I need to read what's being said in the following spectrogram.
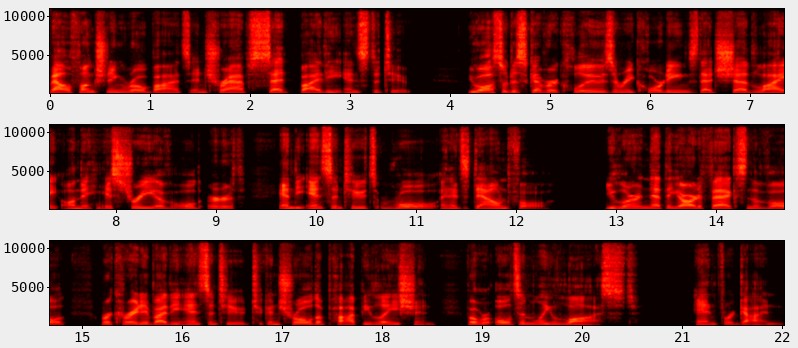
malfunctioning robots, and traps set by the Institute. You also discover clues and recordings that shed light on the history of Old Earth and the Institute's role in its downfall. You learn that the artifacts in the vault were created by the Institute to control the population, but were ultimately lost and forgotten.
